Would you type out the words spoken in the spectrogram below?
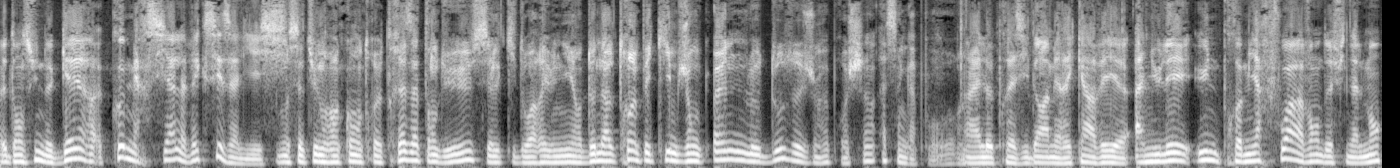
dans une guerre commerciale avec ses alliés. C'est une rencontre très attendue, celle qui doit réunir Donald Trump et Kim Jong-un le 12 juin prochain à Singapour. Le président américain avait annulé une première fois avant de finalement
